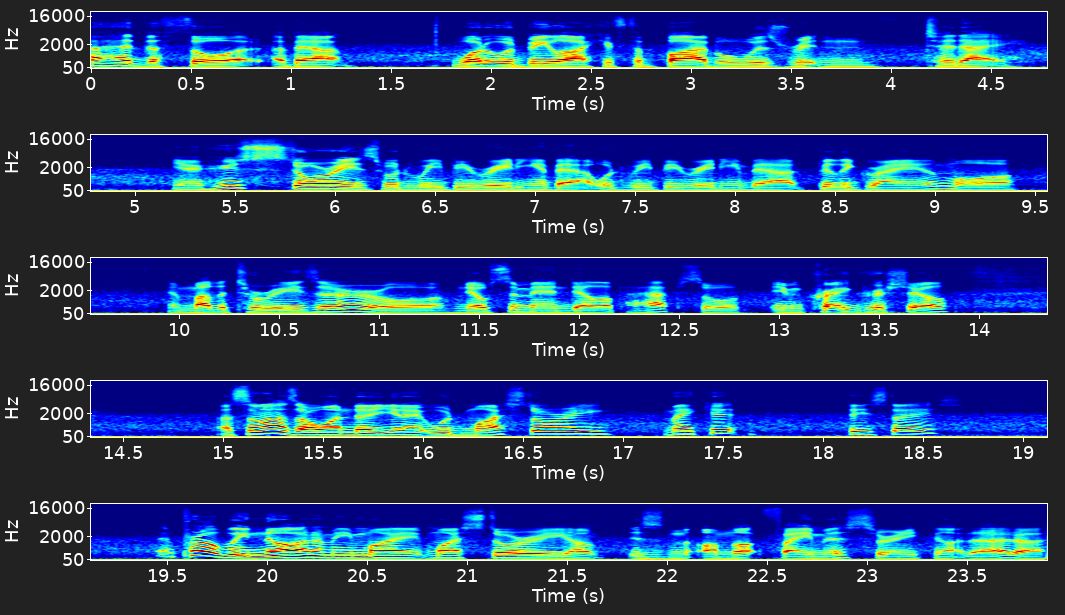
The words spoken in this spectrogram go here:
I had the thought about what it would be like if the Bible was written today. You know, whose stories would we be reading about? Would we be reading about Billy Graham or you know, Mother Teresa or Nelson Mandela perhaps, or even Craig Groeschel? And sometimes I wonder, you know, would my story make it these days? And probably not. I mean, my, my story um, is I'm not famous or anything like that. I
